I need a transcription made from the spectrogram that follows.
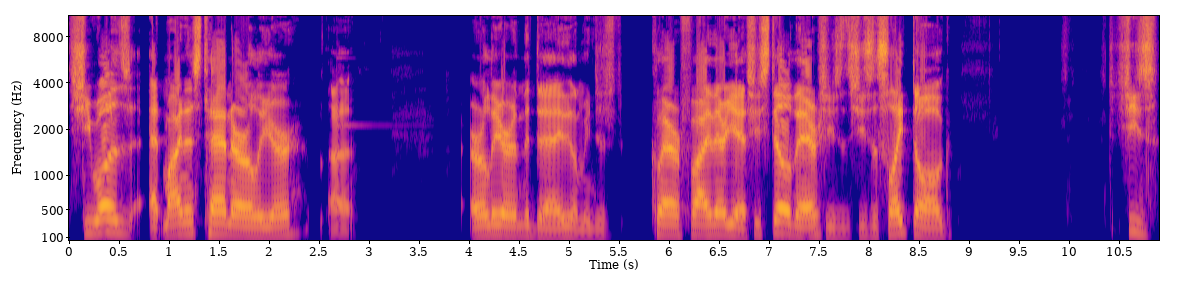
she was at minus 10 earlier uh, earlier in the day let me just clarify there yeah she's still there she's she's a slight dog. She's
